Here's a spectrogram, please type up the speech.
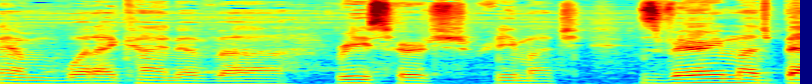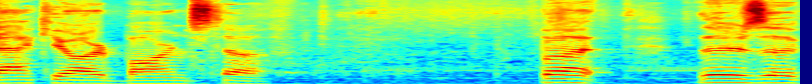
and what I kind of uh, researched pretty much. It's very much backyard barn stuff. But there's a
